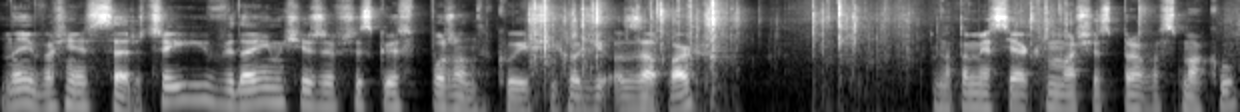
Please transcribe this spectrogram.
no i właśnie ser, czyli wydaje mi się, że wszystko jest w porządku, jeśli chodzi o zapach. Natomiast jak ma się sprawa smaku?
